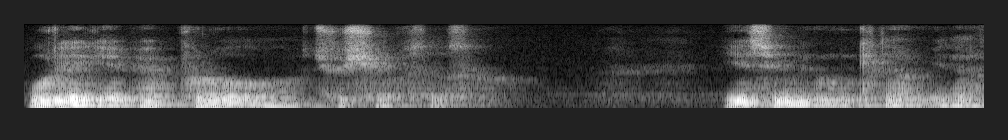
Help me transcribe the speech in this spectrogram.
우리에게 베풀어 주시옵소서. 예수님 이름으로 기도합니다.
